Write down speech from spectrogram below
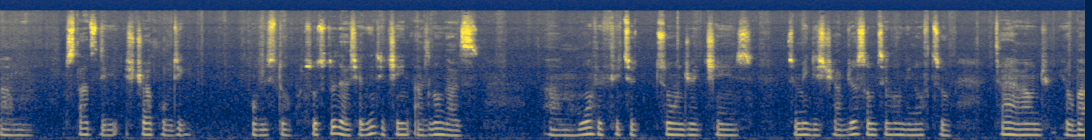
um, start the strap of the of this top. So to do that you're going to chain as long as um, 150 to 200 chains to make this strap just something long enough to tie around your back.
